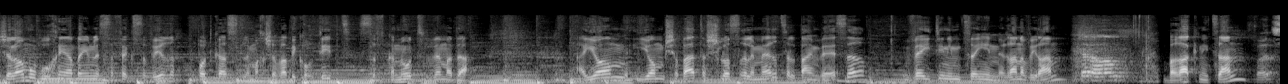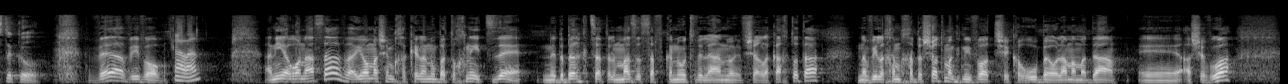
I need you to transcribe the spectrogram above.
שלום וברוכים הבאים לספק סביר, פודקאסט למחשבה ביקורתית, ספקנות ומדע. היום יום שבת ה-13 למרץ 2010, ואיתי נמצאים ערן אבירם, שלום. ברק ניצן, פרצטקל. ואביב אור. אהלן. אני ירון אסה, והיום מה שמחכה לנו בתוכנית זה, נדבר קצת על מה זה ספקנות ולאן לא אפשר לקחת אותה, נביא לכם חדשות מגניבות שקרו בעולם המדע אה, השבוע,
